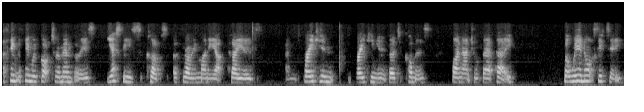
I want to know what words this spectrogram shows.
I think the thing we've got to remember is yes, these clubs are throwing money at players and breaking, breaking in inverted commas, financial fair play. But we're not City.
